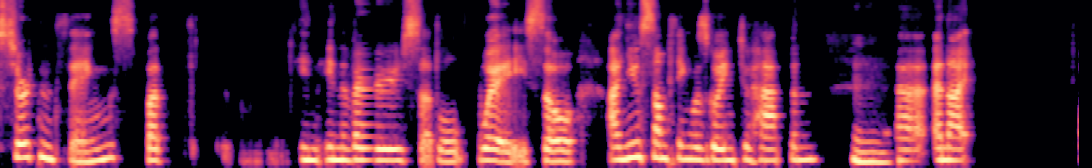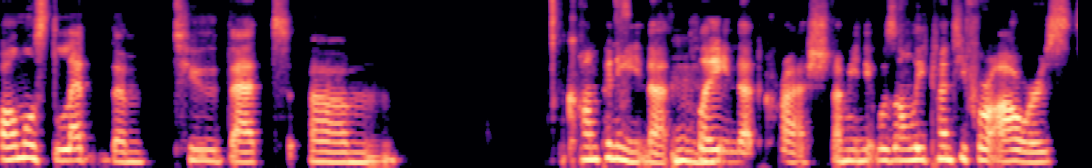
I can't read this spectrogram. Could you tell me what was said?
certain things but in, in a very subtle way so i knew something was going to happen mm. uh, and i almost led them to that um, company, that Mhm. plane that crashed. I mean, it was only 24 hours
